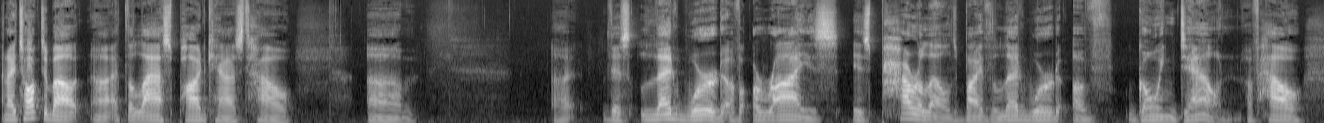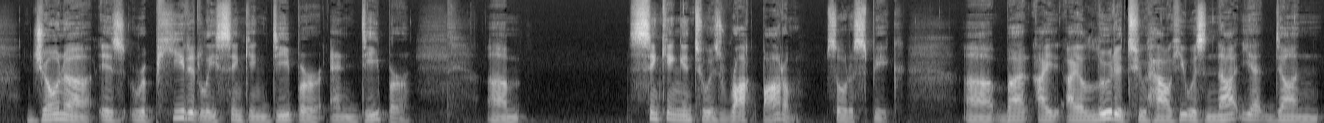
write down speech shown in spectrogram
And I talked about uh, at the last podcast how um, uh, this lead word of arise is paralleled by the lead word of going down, of how Jonah is repeatedly sinking deeper and deeper, um, sinking into his rock bottom, so to speak. Uh, but I, I alluded to how he was not yet done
